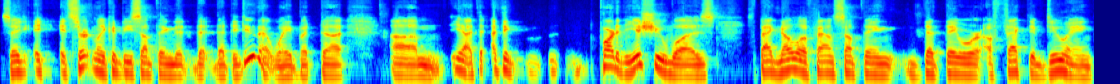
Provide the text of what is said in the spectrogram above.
So it, it certainly could be something that, that, that they do that way. But, uh, um, you know, I, th- I think part of the issue was Spagnuolo found something that they were effective doing,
